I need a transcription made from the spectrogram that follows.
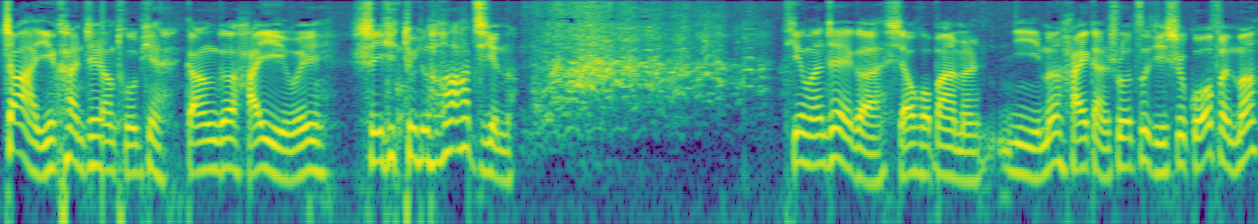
乍一看这张图片，刚哥还以为是一堆垃圾呢。听完这个，小伙伴们，你们还敢说自己是果粉吗？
